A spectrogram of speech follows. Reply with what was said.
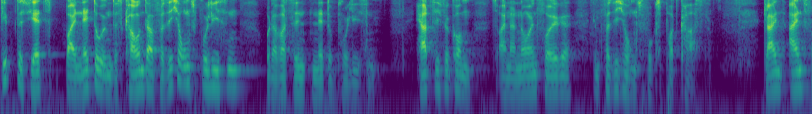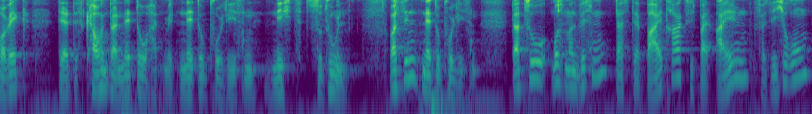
Gibt es jetzt bei Netto im Discounter Versicherungspolicen oder was sind Nettopolicen? Herzlich willkommen zu einer neuen Folge im Versicherungsfuchs Podcast. Klein eins vorweg, der Discounter Netto hat mit Nettopolicen nichts zu tun. Was sind Nettopolicen? Dazu muss man wissen, dass der Beitrag sich bei allen Versicherungen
